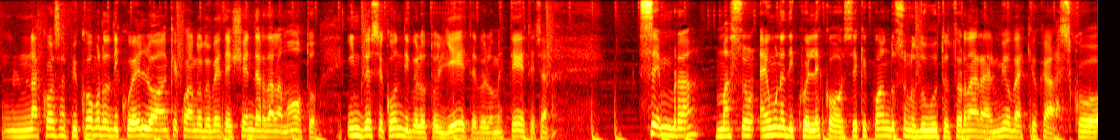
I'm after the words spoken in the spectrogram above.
una cosa più comoda di quello anche quando dovete scendere dalla moto. In due secondi ve lo togliete, ve lo mettete. Cioè, Sembra, ma so- è una di quelle cose che quando sono dovuto tornare al mio vecchio casco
